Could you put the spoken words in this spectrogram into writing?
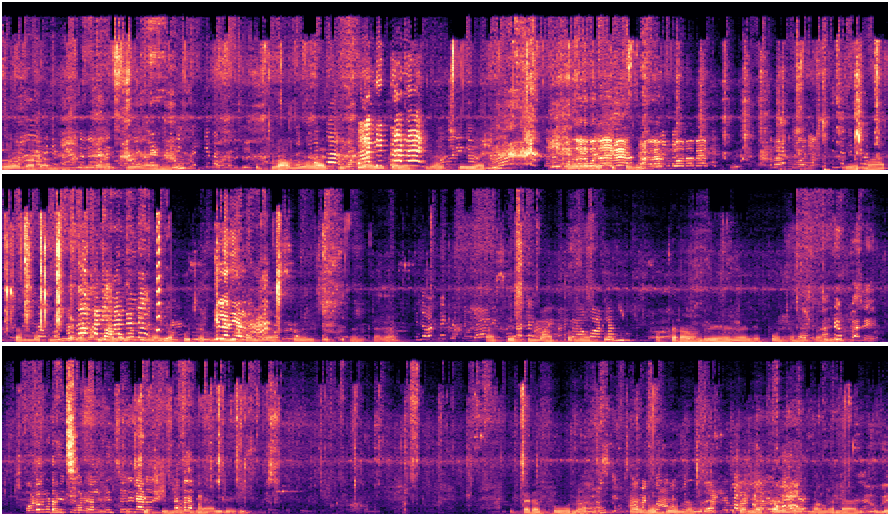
బోనాలు అన్నీ అయిపోయాయండి. ఇప్పుడు అమ్మవారి చుట్టూ ఐదు ప్రదక్షిణాలు చేయాలి. బోనం పెట్టుకొని మా అత్తమ్మకి పెట్టి నల్ల పూచలు ఇంట్లో వస్తుందని చెప్పినాం కదా. కాసేపు మా అత్తమ్మకు ఒక రౌండ్ వేయగానే పోచమ్మ తల్లి వచ్చేసిందండి ఆల్రెడీ ఇక్కడ బోనము సర్వబోనము జల్లకడగ మంగళారతులు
